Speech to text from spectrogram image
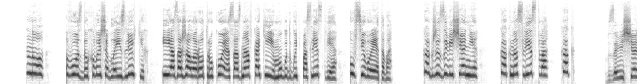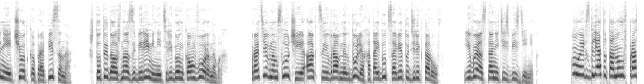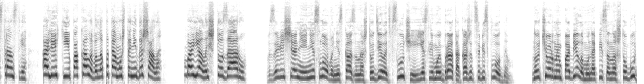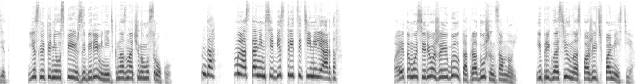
Но воздух вышибло из легких, и я зажала рот рукой, осознав, какие могут быть последствия у всего этого. Как же завещание? Как наследство? Как... В завещании четко прописано, что ты должна забеременеть ребенком Вороновых. В противном случае акции в равных долях отойдут совету директоров, и вы останетесь без денег. Мой взгляд утонул в пространстве, а легкие покалывало, потому что не дышала. Боялась, что заору. В завещании ни слова не сказано, что делать в случае, если мой брат окажется бесплодным. Но черным по белому написано, что будет, если ты не успеешь забеременеть к назначенному сроку. Да, мы останемся без 30 миллиардов. Поэтому Сережа и был так радушен со мной и пригласил нас пожить в поместье.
